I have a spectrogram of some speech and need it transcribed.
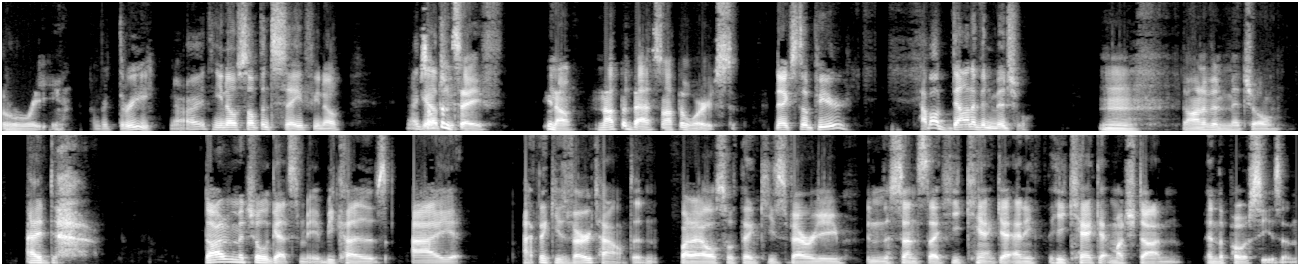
three. Number three. All right. You know, something safe, you know. I got Something you. safe. You know, not the best, not the worst. Next up here, how about Donovan Mitchell? Mm, Donovan Mitchell. I Donovan Mitchell gets me because I I think he's very talented, but I also think he's very in the sense that he can't get any he can't get much done in the postseason.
